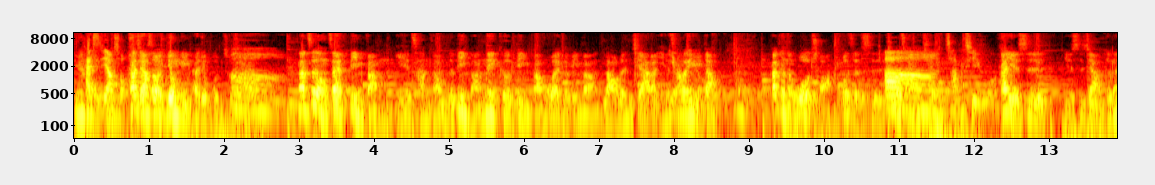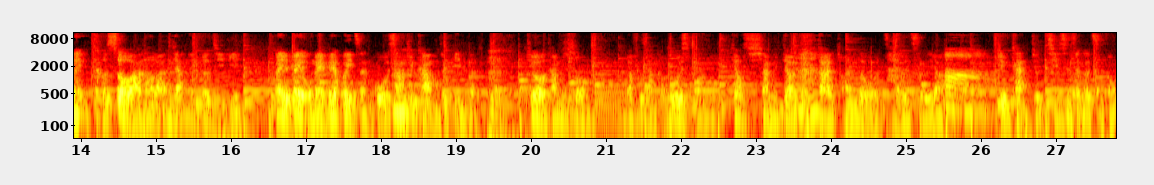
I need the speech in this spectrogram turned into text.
因为它还是要手术他只要稍微用力，他就滚出来了。嗯那这种在病房也常常，我们的病房、内科病房或外科病房，老人家了也常遇到嗯。他可能卧床或者是卧床啊久，，长期卧，他也是也是这样，可能咳嗽啊，那种老人家内科疾病，那也被我们也被会诊过，上去看我们的病人，嗯就他们就说要妇产科，我说为什么掉下面掉一个很大一团肉了，怎么会这样？嗯，就一看就其实整个子宫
